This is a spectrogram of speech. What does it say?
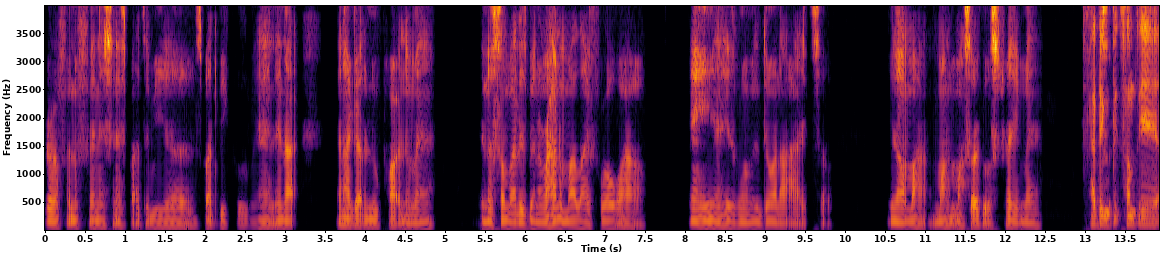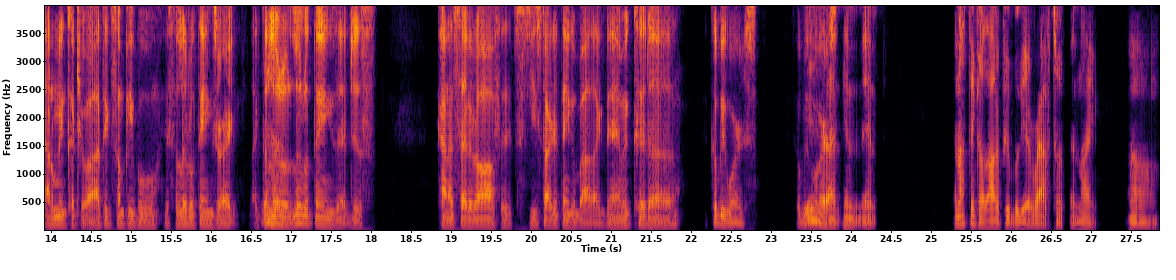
Girl finna finish and it's about to be uh it's about to be cool, man. And I and I got a new partner, man. And there's somebody that's been around in my life for a while. And he and his woman are doing all right. So, you know, my my, my circle is straight, man. I think so, something yeah, I don't mean to cut you off. I think some people it's the little things, right? Like the yeah. little little things that just kind of set it off, it's you start to think about like, damn, it could uh it could be worse. It could be yeah, worse. And, and and I think a lot of people get wrapped up in like um,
